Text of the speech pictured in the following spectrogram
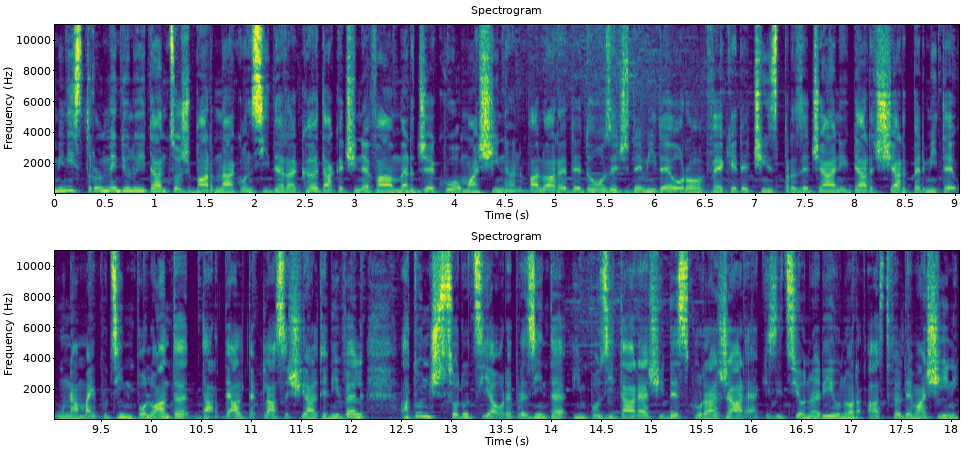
Ministrul mediului Tanțoș Barna consideră că dacă cineva merge cu o mașină în valoare de 20.000 de euro veche de 15 ani, dar și-ar permite una mai puțin poluantă, dar de altă clasă și alt nivel, atunci soluția o reprezintă impozitarea și descurajarea achiziționării unor astfel de mașini.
